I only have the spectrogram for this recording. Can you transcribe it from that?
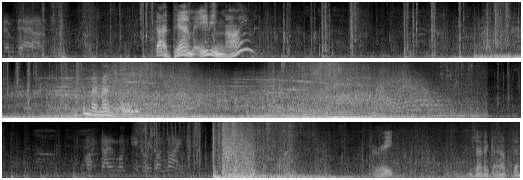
them down. God damn, 89? Look at my man's old? Great. Is that a guy up there?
